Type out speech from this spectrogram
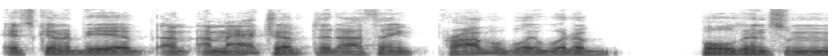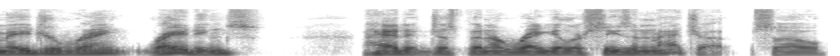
it's going to be a, a, a matchup that I think probably would have pulled in some major rank ratings had it just been a regular season matchup. So,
